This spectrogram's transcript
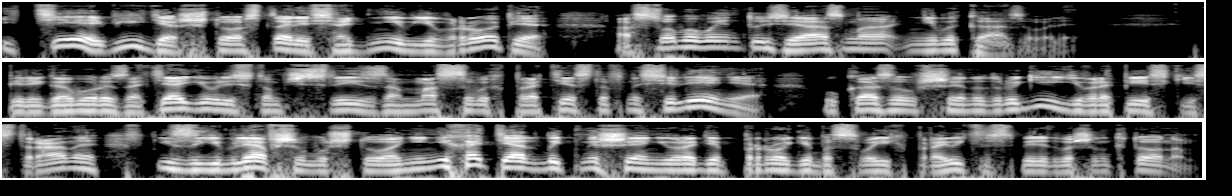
и те, видя, что остались одни в Европе, особого энтузиазма не выказывали. Переговоры затягивались в том числе из-за массовых протестов населения, указывавшие на другие европейские страны и заявлявшего, что они не хотят быть мишенью ради прогиба своих правительств перед Вашингтоном.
